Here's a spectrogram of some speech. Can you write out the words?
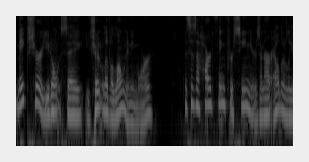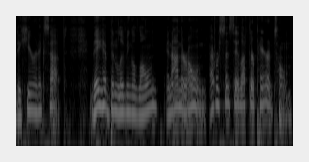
Make sure you don't say you shouldn't live alone anymore. This is a hard thing for seniors and our elderly to hear and accept. They have been living alone and on their own ever since they left their parents' home.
